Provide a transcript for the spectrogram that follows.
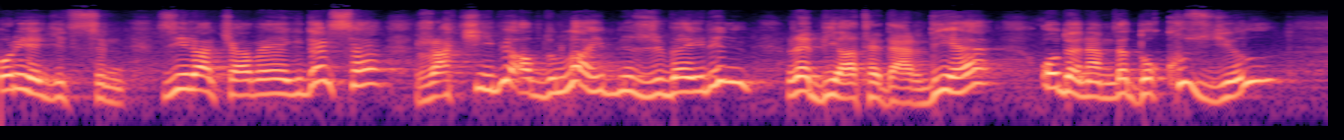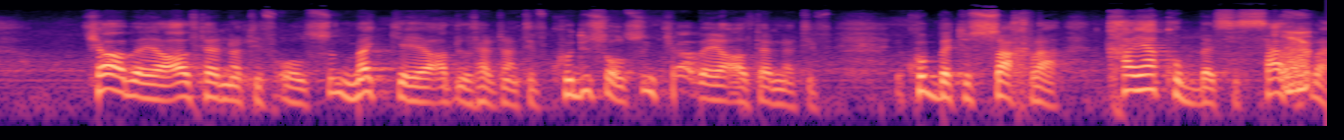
oraya gitsin. Zira Kabe'ye giderse rakibi Abdullah İbni Zübeyir'in rebiat eder diye o dönemde 9 yıl Kabe'ye alternatif olsun, Mekke'ye alternatif, Kudüs olsun, Kabe'ye alternatif. Kubbetü Sahra, kaya kubbesi, Sahra,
